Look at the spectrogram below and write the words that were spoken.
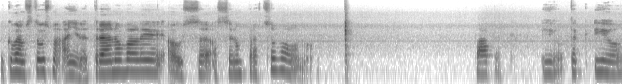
Jako v rámci toho už jsme ani netrénovali a už se asi jenom pracovalo, no. Pátek. Jo, tak jo.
